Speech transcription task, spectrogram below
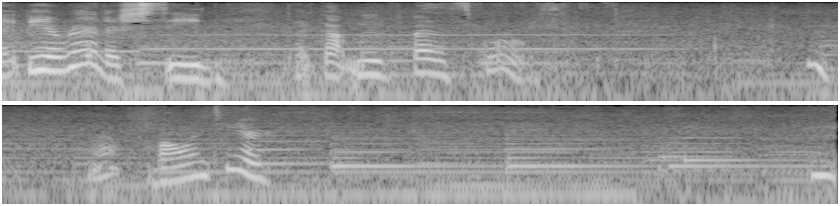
might be a radish seed that got moved by the squirrels. Hmm. Well, volunteer. Hmm.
